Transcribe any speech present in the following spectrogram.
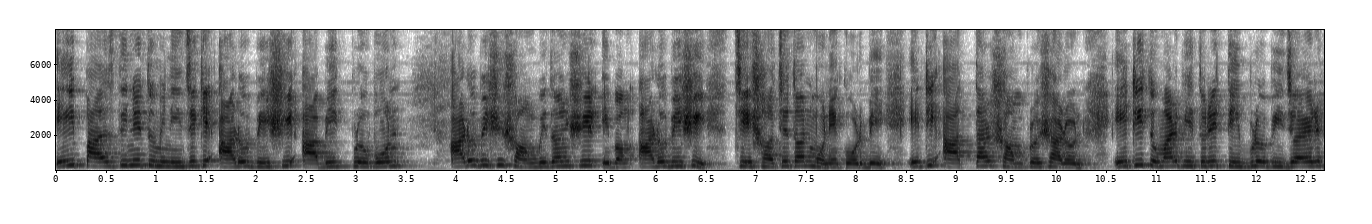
এই পাঁচ দিনে তুমি নিজেকে আরও বেশি আবেগপ্রবণ আরও বেশি সংবেদনশীল এবং আরও বেশি যে সচেতন মনে করবে। এটি আত্মার সম্প্রসারণ। এটি তোমার ভেতরে তীব্র বিজয়ের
